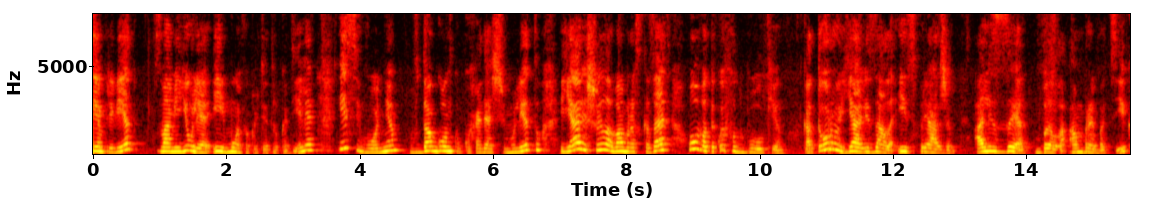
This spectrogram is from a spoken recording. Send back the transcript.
Всем привет! С вами Юлия и мой факультет рукоделия. И сегодня, в догонку к уходящему лету, я решила вам рассказать о вот такой футболке, которую я вязала из пряжи Alize Bella Ambre Batik.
